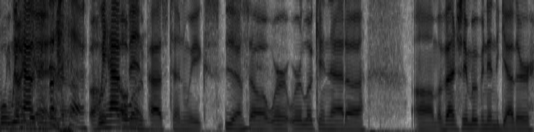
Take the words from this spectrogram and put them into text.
Well, we Not have yet. been. a We have for been- the past ten weeks. Yeah. So we're we're looking at uh, um, eventually moving in together,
